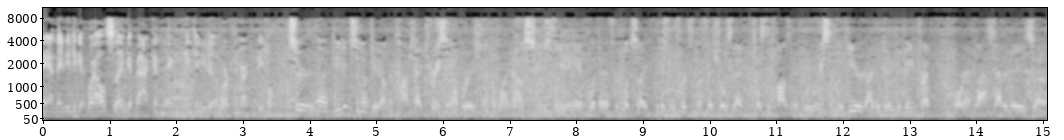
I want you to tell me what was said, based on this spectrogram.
and they need to get well so they can get back and, and continue doing the work of the American people. Sir, uh, can you give us an update on the contact tracing operation at the White House? Who's leading it? What that effort looks like? Because we've heard from officials that tested positive were recently here, either doing debate prep or at last Saturday's uh,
